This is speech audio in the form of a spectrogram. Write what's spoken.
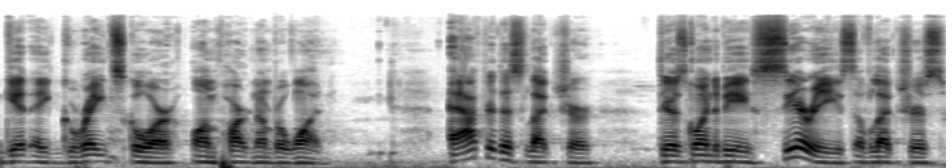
get a great score on part number one. After this lecture, there's going to be a series of lectures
